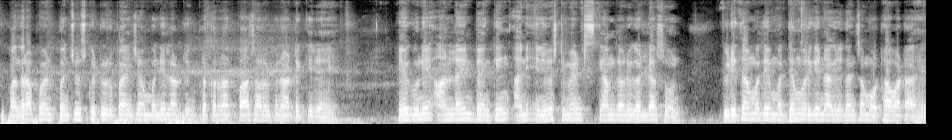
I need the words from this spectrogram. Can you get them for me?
पंधरा पॉईंट पंचवीस कोटी रुपयांच्या मनी लॉन्ड्रिंग प्रकरणात पाच आरोपींना अटक केली आहे. हे गुन्हे ऑनलाईन बँकिंग आणि इन्व्हेस्टमेंट स्कॅमद्वारे घडले असून पीडितांमध्ये मध्यमवर्गीय नागरिकांचा मोठा वाटा आहे.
